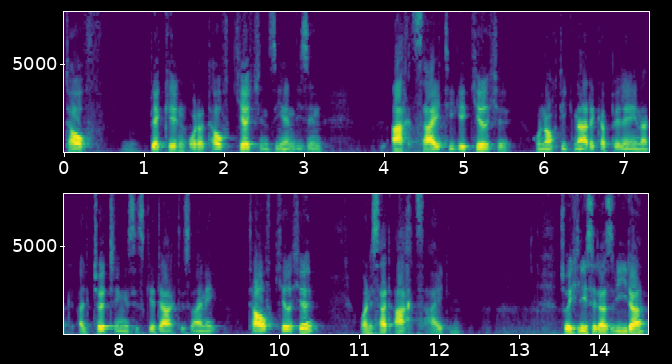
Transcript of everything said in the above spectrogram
Taufbecken oder Taufkirchen sehen, die sind achtseitige Kirche. Und auch die Gnadekapelle in Altötting, es ist gedacht, es war eine Taufkirche und es hat acht Seiten. So, ich lese das wieder.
